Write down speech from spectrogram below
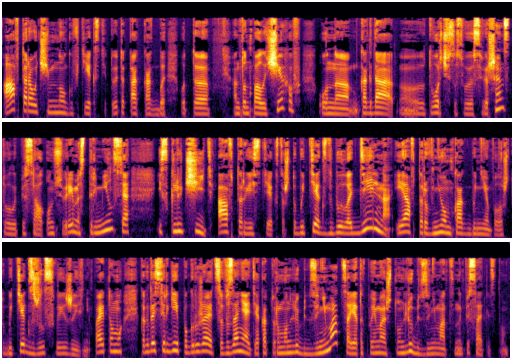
автора очень много в тексте, то это так как бы... Вот э, Антон Павлович Чехов, он, э, когда э, творчество свое совершенствовал и писал, он все время стремился исключить автора из текста, чтобы текст был отдельно, и автора в нем как бы не было, чтобы текст жил своей жизнью. Поэтому, когда Сергей погружается в занятие, которым он любит заниматься, а я так понимаю, что он любит заниматься написательством,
